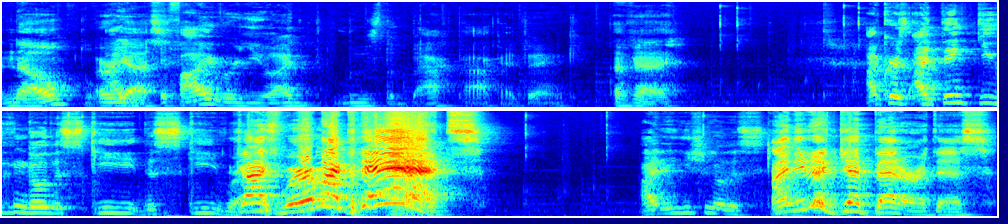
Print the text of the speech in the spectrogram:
No or I- yes? If I were you, I'd lose the backpack. I think. Okay. I Chris, I think you can go the ski the ski route. Guys, where are my pants? I think you should go the ski. I need to get better at this.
